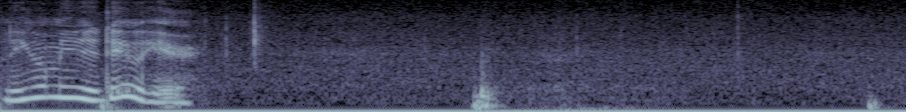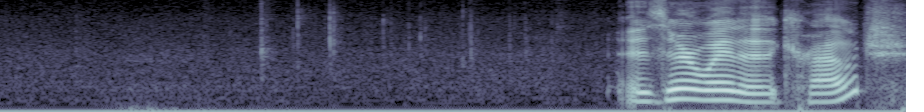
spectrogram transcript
What do you want me to do here? Is there a way to crouch?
